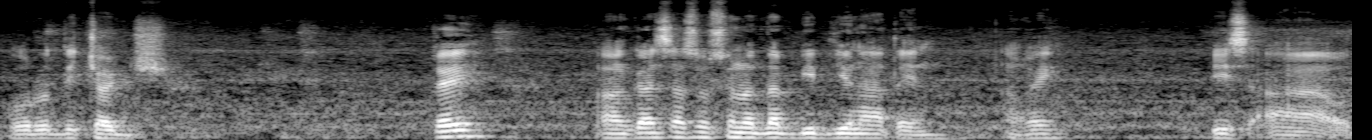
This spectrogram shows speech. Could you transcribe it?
Puro decharge. Okay? Hanggang sa susunod na video natin. Okay? Peace out.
